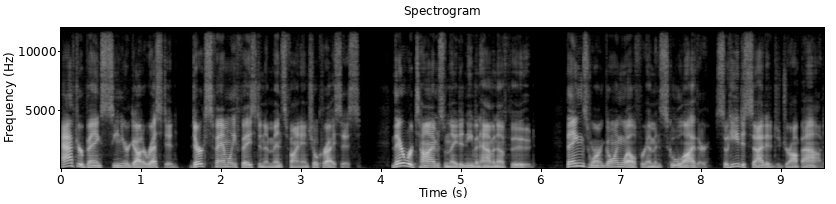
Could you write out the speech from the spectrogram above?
After Banks Sr. got arrested, Durk's family faced an immense financial crisis. There were times when they didn't even have enough food. Things weren't going well for him in school either, so he decided to drop out.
